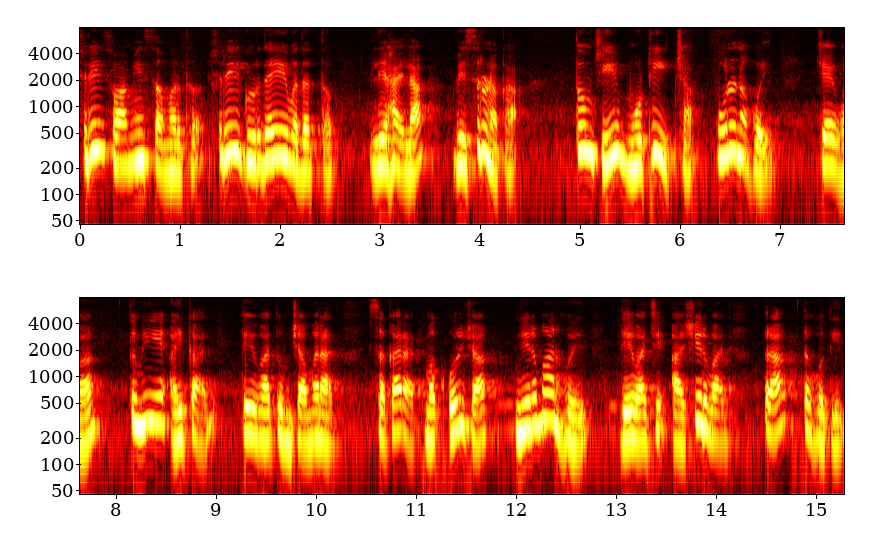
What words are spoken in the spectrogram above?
श्री स्वामी समर्थ श्री गुरुदेव दत्त लिहायला विसरू नका. तुमची मोठी इच्छा पूर्ण होईल. जेव्हा तुम्ही हे ऐकाल तेव्हा तुमच्या मनात सकारात्मक ऊर्जा निर्माण होईल. देवाचे आशीर्वाद प्राप्त होतील.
